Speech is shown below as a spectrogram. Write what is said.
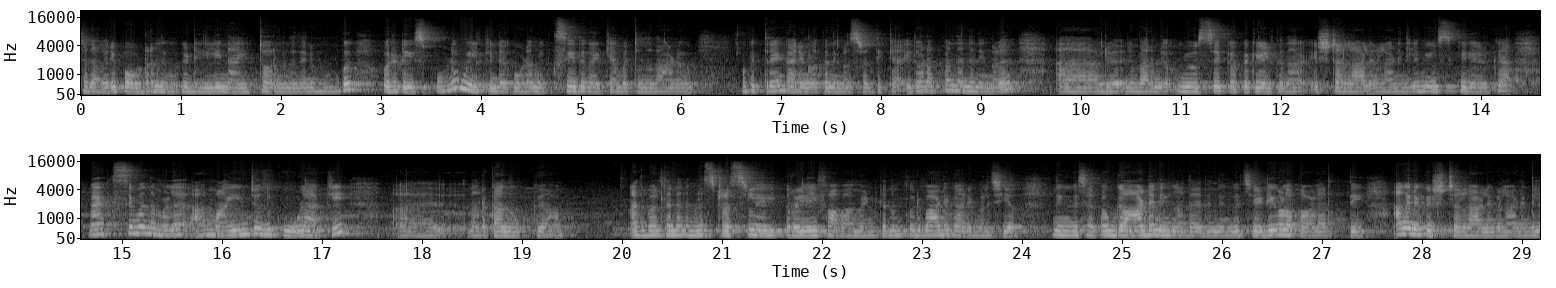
ശതാവരി പൗഡർ നിങ്ങൾക്ക് ഡെയിലി നൈറ്റ് ഉറങ്ങുന്നതിന് മുമ്പ് ഒരു ടീസ്പൂണ് മിൽക്കിന്റെ കൂടെ മിക്സ് ചെയ്ത് കഴിക്കാൻ പറ്റുന്നതാണ്. അപ്പോൾ ഇത്രയും കാര്യങ്ങളൊക്കെ നിങ്ങൾ ശ്രദ്ധിക്കുക. ഇതോടൊപ്പം തന്നെ നിങ്ങൾ ഒരു ഞാൻ പറഞ്ഞു മ്യൂസിക് ഒക്കെ കേൾക്കുന്ന ഇഷ്ടമുള്ള ആളുകളാണെങ്കിൽ മ്യൂസിക് കേൾക്കുക. മാക്സിമം നമ്മൾ ആ മൈൻഡ് ഒന്ന് കൂളാക്കി നടക്കാൻ നോക്കുക. അതുപോലെ തന്നെ നമ്മൾ സ്ട്രെസ് റിലീഫ് ആവാൻ വേണ്ടിയിട്ട് നമുക്ക് ഒരുപാട് കാര്യങ്ങൾ ചെയ്യാം. നിങ്ങൾക്ക് ചിലപ്പോൾ ഗാർഡനിങ് അതായത് നിങ്ങൾക്ക് ചെടികളൊക്കെ വളർത്തി അങ്ങനെയൊക്കെ ഇഷ്ടമുള്ള ആളുകളാണെങ്കിൽ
